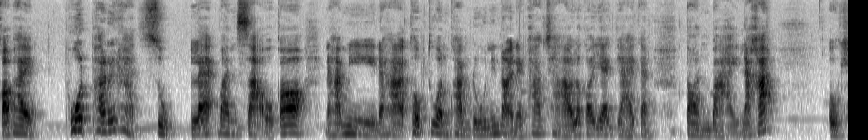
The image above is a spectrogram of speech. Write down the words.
ขออภัย พุธพฤหัสศุกร์และวันเสาร์ก็นะคะมีนะคะทบทวนความรู้นิดหน่อยในภาคเช้า แล้วก็แยกย้ายกันตอนบ่ายนะคะ โอเค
